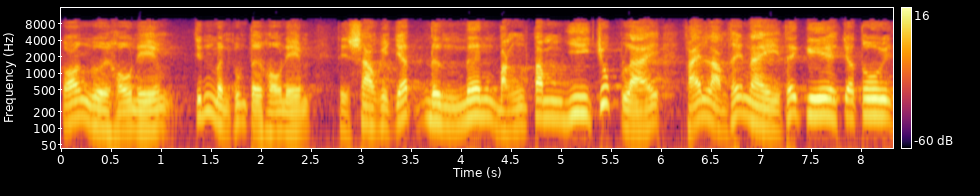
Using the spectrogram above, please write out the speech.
có người hộ niệm, chính mình cũng tự hộ niệm, thì sau khi chết đừng nên bận tâm di chúc lại, phải làm thế này thế kia cho tôi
